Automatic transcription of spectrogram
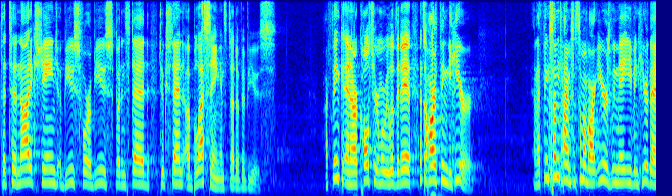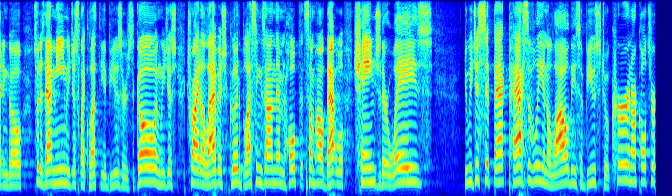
that to not exchange abuse for abuse, but instead to extend a blessing instead of abuse. I think in our culture and where we live today, that's a hard thing to hear. And I think sometimes in some of our ears, we may even hear that and go, so does that mean we just like let the abusers go and we just try to lavish good blessings on them and hope that somehow that will change their ways? Do we just sit back passively and allow these abuse to occur in our culture?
